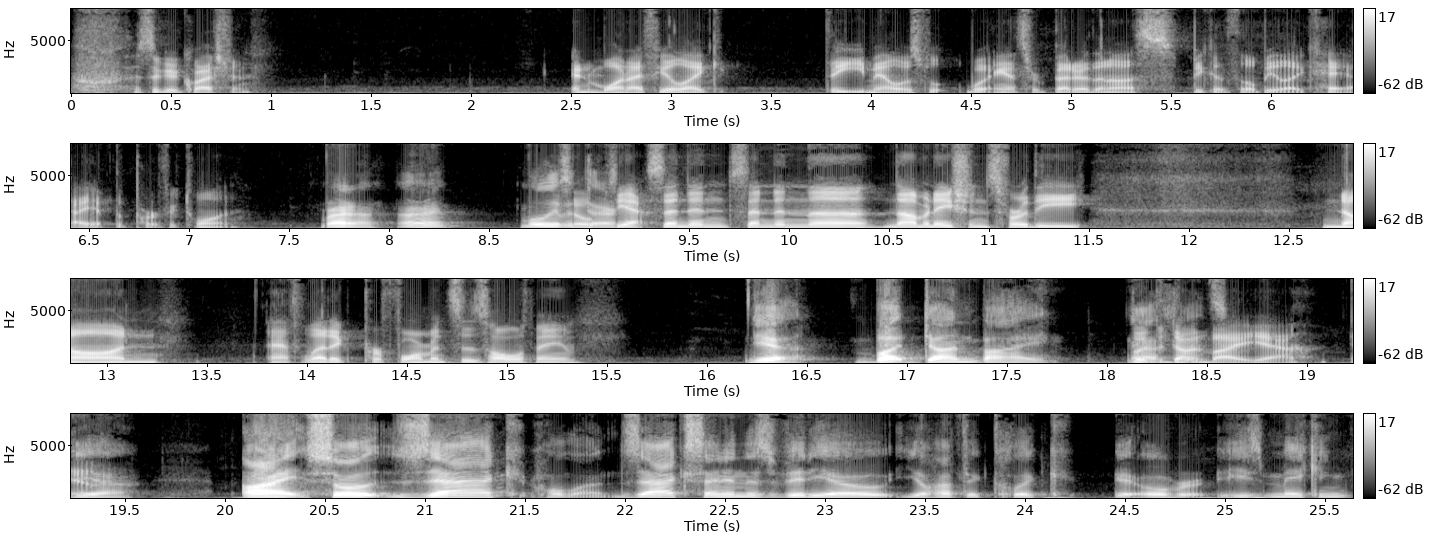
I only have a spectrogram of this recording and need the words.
that's a good question, and one I feel like the emailers will, will answer better than us because they'll be like, "Hey, I have the perfect one." right on. All right. We'll leave So it there. yeah, send in send in the nominations for the non-athletic performances Hall of Fame, Yeah. But done by. but done by yeah, Yeah. All right. So Zach, hold on. Zach sent in this video. You'll have to click it over. He's making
